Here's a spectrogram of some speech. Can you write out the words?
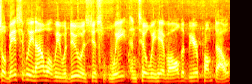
So basically now what we would do is just wait until we have all the beer pumped out,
